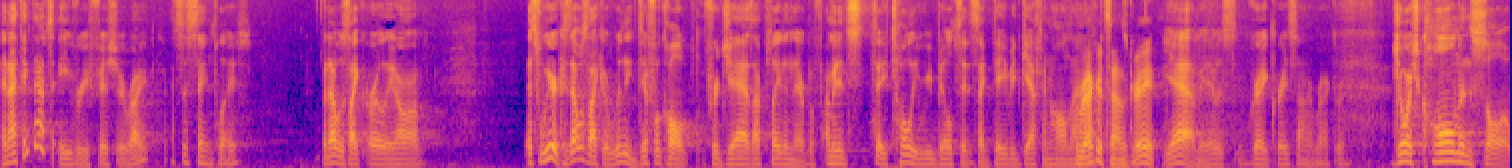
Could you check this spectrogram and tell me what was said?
and I think that's Avery Fisher, right? That's the same place. But that was like early on. It's weird because that was like a really difficult for jazz. I played in there before. I mean, it's they totally rebuilt it. It's like David Geffen Hall now. The record sounds great. Yeah, I mean, it was a great, great sounding record. George Coleman solo.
